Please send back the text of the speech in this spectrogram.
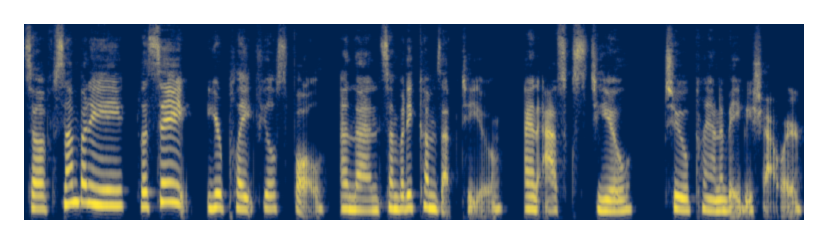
So if somebody, let's say your plate feels full and then somebody comes up to you and asks to you, to plan a baby shower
